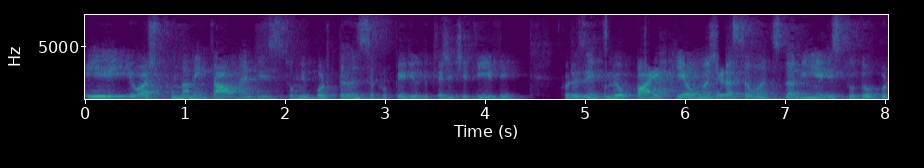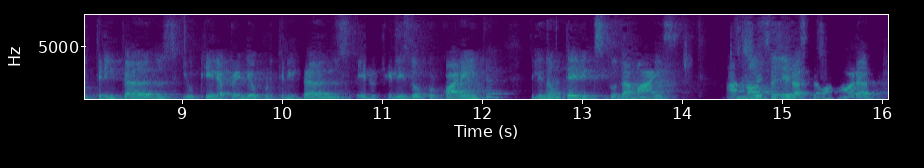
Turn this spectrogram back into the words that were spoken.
e eu acho fundamental, né, de suma importância para o período que a gente vive. Por exemplo, meu pai, que é uma geração antes da minha, ele estudou por 30 anos e o que ele aprendeu por 30 anos, ele utilizou por 40, ele não teve que estudar mais. A nossa geração agora,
